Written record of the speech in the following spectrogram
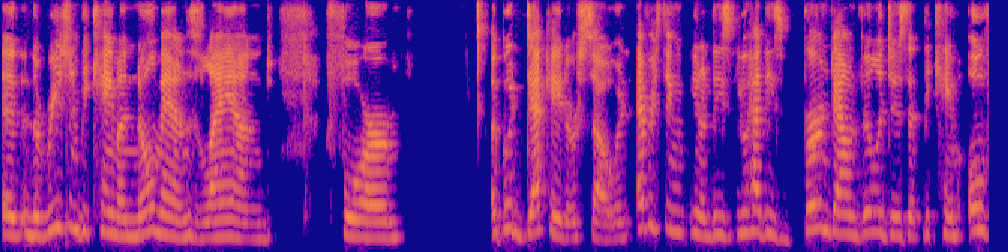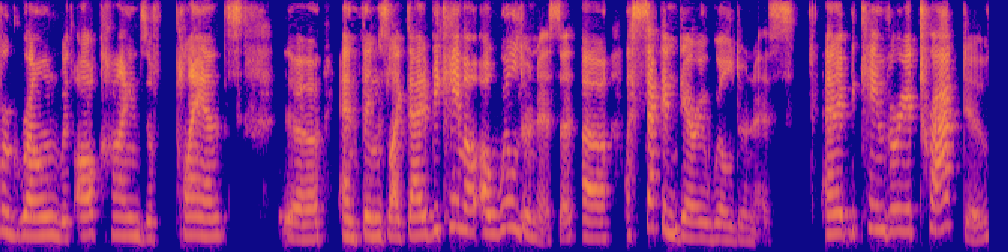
uh, the region became a no man's land for a good decade or so and everything you know these you had these burned down villages that became overgrown with all kinds of plants uh, and things like that. It became a, a wilderness a, a, a, secondary wilderness and it became very attractive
